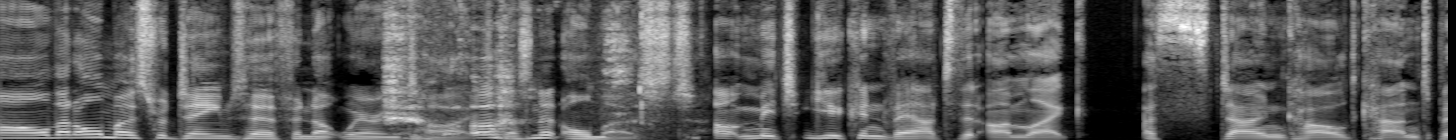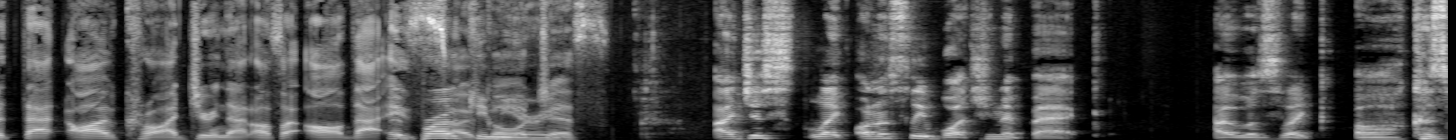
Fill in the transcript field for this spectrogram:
Oh, that almost redeems her for not wearing tights, doesn't it? Almost. Oh, Mitch, you can vouch that I'm like a stone cold cunt, but that I've cried during that. I was like, oh, that It is broke so him, Yuri. gorgeous. I just like honestly watching it back, I was like, oh, because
